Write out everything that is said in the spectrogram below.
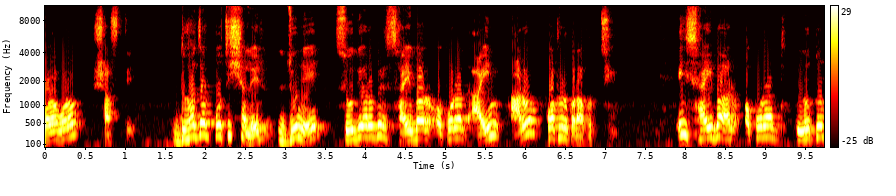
বড় বড় শাস্তি। দু হাজার পঁচিশ সালের জুনে সৌদি আরবের সাইবার অপরাধ আইন আরও কঠোর করা হচ্ছে। এই সাইবার অপরাধ নতুন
